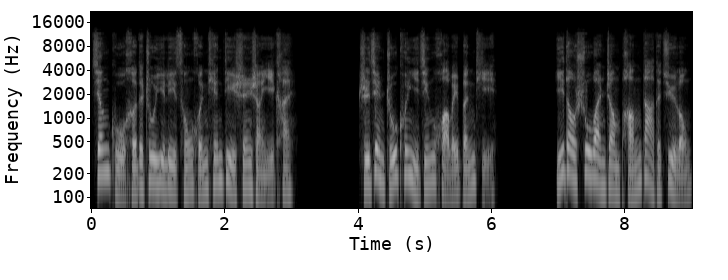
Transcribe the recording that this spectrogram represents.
将古河的注意力从魂天帝身上移开。只见竹坤已经化为本体，一道数万丈庞大的巨龙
